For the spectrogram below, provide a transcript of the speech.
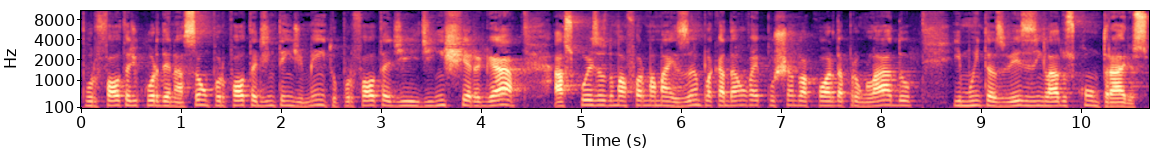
por falta de coordenação, por falta de entendimento, por falta de, de enxergar as coisas de uma forma mais ampla, cada um vai puxando a corda para um lado e muitas vezes em lados contrários.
